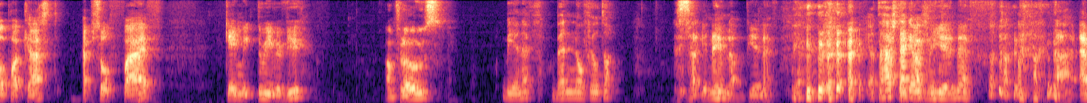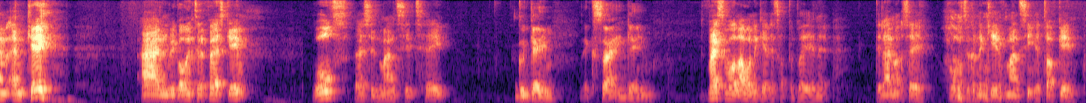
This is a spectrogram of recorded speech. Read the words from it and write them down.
All podcast, episode five, game week three review. I'm Flows. BNF, Ben No Filter. Is that your name now? BNF. Yeah. you have to hashtag everything. BNF. uh, MMK. And we go into the first game Wolves versus Man City. Good game. Exciting game. First of all, I want to get this off the play, innit? Did I not say Wolves are going to give Man City a tough game?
